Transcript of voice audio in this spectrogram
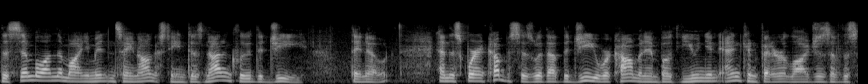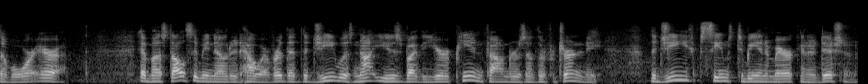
The symbol on the monument in St. Augustine does not include the G, they note, and the square and compasses without the G were common in both Union and Confederate lodges of the Civil War era. It must also be noted, however, that the G was not used by the European founders of the fraternity. The G seems to be an American addition.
